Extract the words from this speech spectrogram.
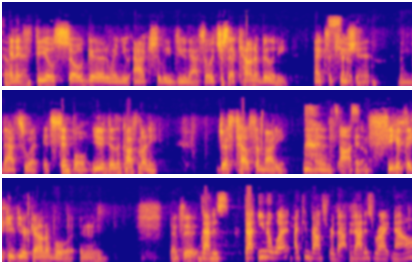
So and good. it feels so good when you actually do that. So it's just accountability, execution. good. That's what it's simple. It doesn't cost money. Just tell somebody and, It's awesome. and see if they keep you accountable. And that's it. That is that you know what? I can vouch for that. That is right now.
